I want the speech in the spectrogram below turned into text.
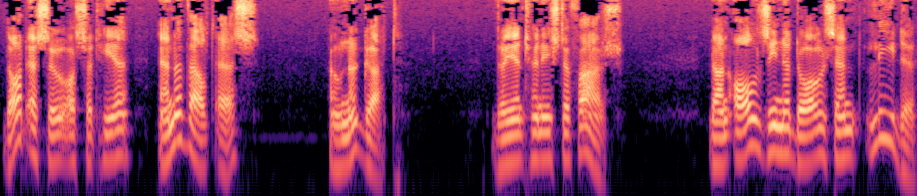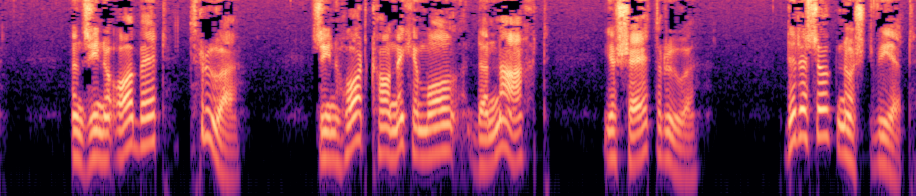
Dat is zo als het hier in de wereld is, ohne God. 23. vers. Dan al zijn dagen zijn lieden, en zijn arbeid truhe. Zijn hart kan niet eenmaal de nacht je scheid ruwen. Dit is ook nust weert.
